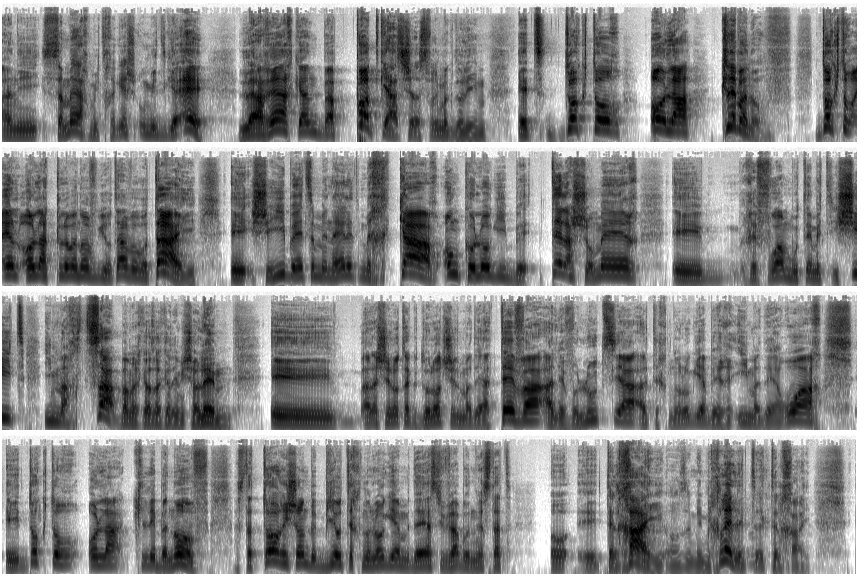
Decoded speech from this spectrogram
אני שמח, מתחגש ומתגאה לארח כאן בפודקאסט של הספרים הגדולים את דוקטור אולה קלבנוב. דוקטור אל אולה קלובנוב, גבירותיי ורבותיי, אה, שהיא בעצם מנהלת מחקר אונקולוגי בתל השומר, אה, רפואה מותאמת אישית, היא מרצה במרכז האקדמי שלם. אה, על השאלות הגדולות של מדעי הטבע, על אבולוציה, על טכנולוגיה בראי מדעי הרוח. אה, דוקטור אולה קלבנוב עשתה תואר ראשון בביוטכנולוגיה ומדעי הסביבה באוניברסיטת או אה, תל חי, או זה ממכללת תל חי.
